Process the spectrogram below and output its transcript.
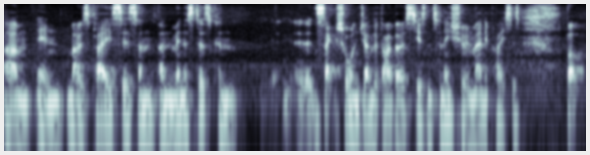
um, in most places, and, and ministers can uh, sexual and gender diversity isn't an issue in many places. But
